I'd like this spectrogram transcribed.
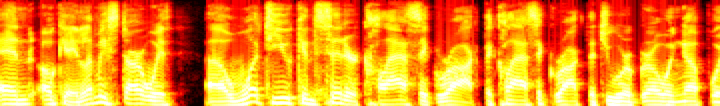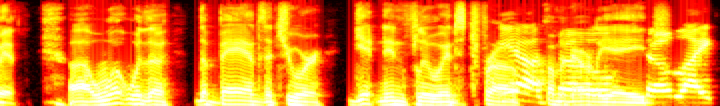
and okay let me start with uh, what do you consider classic rock? The classic rock that you were growing up with. Uh, what were the the bands that you were getting influenced from yeah, from so, an early age? So like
